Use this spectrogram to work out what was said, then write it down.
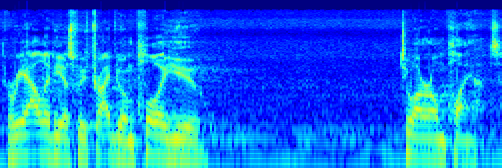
The reality is, we've tried to employ you to our own plans.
